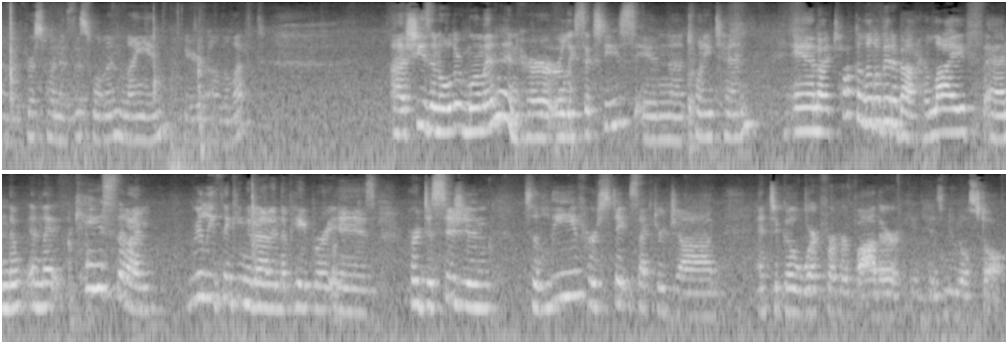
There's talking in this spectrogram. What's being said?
Uh, the first one is this woman, Layin, here on the left. Uh, she's an older woman in her early 60s in uh, 2010. And I talk a little bit about her life, and the, and the case that I'm really thinking about in the paper is her decision to leave her state sector job and to go work for her father in his noodle stall.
